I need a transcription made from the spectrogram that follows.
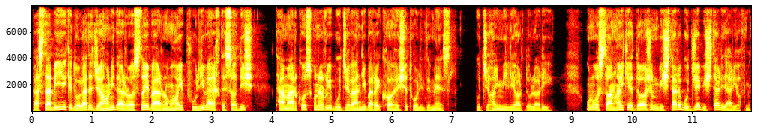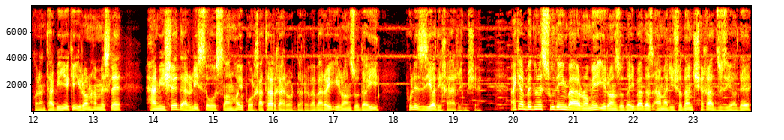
پس طبیعیه که دولت جهانی در راستای برنامه های پولی و اقتصادیش تمرکز کنه روی بودجه بندی برای کاهش تولید مثل بودجه های میلیارد دلاری. اون استانهایی که ادعاشون بیشتر بودجه بیشتری دریافت می‌کنن. طبیعیه که ایران هم مثل همیشه در لیست استانهای پرخطر قرار داره و برای ایران زدایی پول زیادی خرج میشه. اگر بدون سود این برنامه ایران زدایی بعد از عملی شدن چقدر زیاده؟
